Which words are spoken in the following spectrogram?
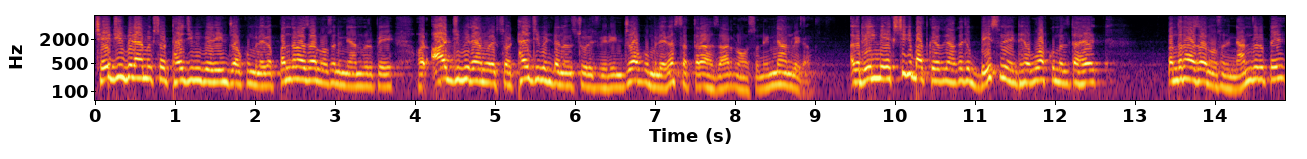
छः जी बी रैम एक सौ अट्ठाईस जी बी वेरियंट जो आपको मिलेगा पंद्रह हज़ार नौ सौ निन्यानवे रुपये और आठ जी बी रैम और एक सौ अट्ठाईस G B internal storage variant जो आपको मिलेगा सत्रह हज़ार नौ सौ निन्यानवे का। अगर रियल मी एक्सटी की बात करें तो यहाँ का जो बेस वेरियंट है, वो आपको मिलता है पंद्रह हज़ार नौ सौ निन्यानवे रुपये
